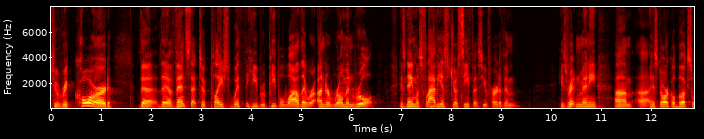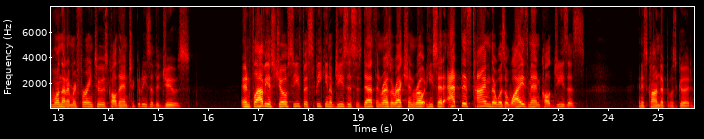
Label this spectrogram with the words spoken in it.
to record the, the events that took place with the Hebrew people while they were under Roman rule. His name was Flavius Josephus. You've heard of him. He's written many um, uh, historical books. One that I'm referring to is called The Antiquities of the Jews. And Flavius Josephus, speaking of Jesus' death and resurrection, wrote, he said, At this time there was a wise man called Jesus, and his conduct was good.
